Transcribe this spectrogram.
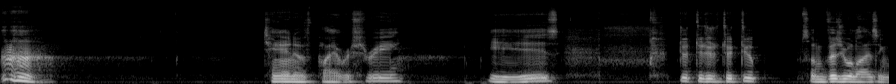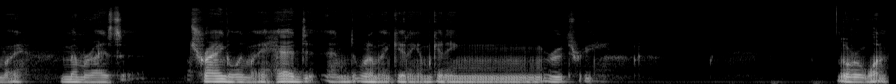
tan of pi over 3 is... Doop, doop, doop, So I'm visualizing my memorized triangle in my head, and what am I getting? I'm getting root 3 over 1.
